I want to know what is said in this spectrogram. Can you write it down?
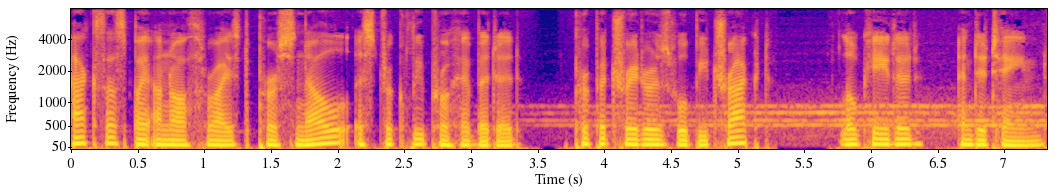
Access by unauthorized personnel is strictly prohibited. Perpetrators will be tracked, located, and detained.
